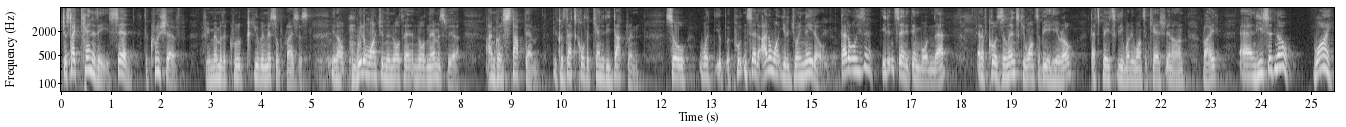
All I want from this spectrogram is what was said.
Just like Kennedy said to Khrushchev, if you remember the Cuban Missile Crisis, mm-hmm. you know, we don't want you in the North, eh, Northern Hemisphere. I'm going to stop them because that's called the Kennedy Doctrine. So what uh, uh, Putin said, I don't want you to join NATO. That's all he said. He didn't say anything more than that. And of course, Zelensky wants to be a hero. That's basically what he wants to cash in on, right? And he said no. Why?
